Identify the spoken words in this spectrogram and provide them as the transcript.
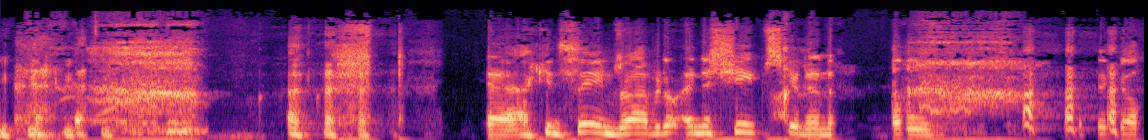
you? Yeah, I can see him driving up in a sheepskin and a old, big old-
